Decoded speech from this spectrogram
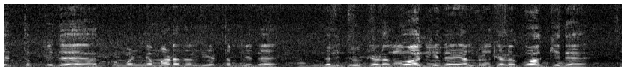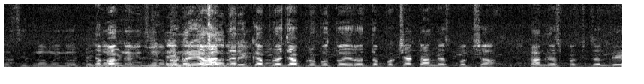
ಏನು ತಪ್ಪಿದೆ? ಹಕ್ಕು ಮಣ್ಯ ಮಾಡೋದ್ರಲ್ಲಿ ಏನು ತಪ್ಪಿದೆ? ದಲಿತರು ಕೇಳೋಕ್ಕೂ ಹಕ್ಕಿದೆ ಎಲ್ಲರೂ ಕೇಳೋಕ್ಕೂ ಹಕ್ಕಿದೆ. ನೋಡ್ರಿ ಆಂತರಿಕ ಪ್ರಜಾಪ್ರಭುತ್ವ ಇರುವಂತ ಪಕ್ಷ ಕಾಂಗ್ರೆಸ್ ಪಕ್ಷ. ಕಾಂಗ್ರೆಸ್ ಪಕ್ಷದಲ್ಲಿ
